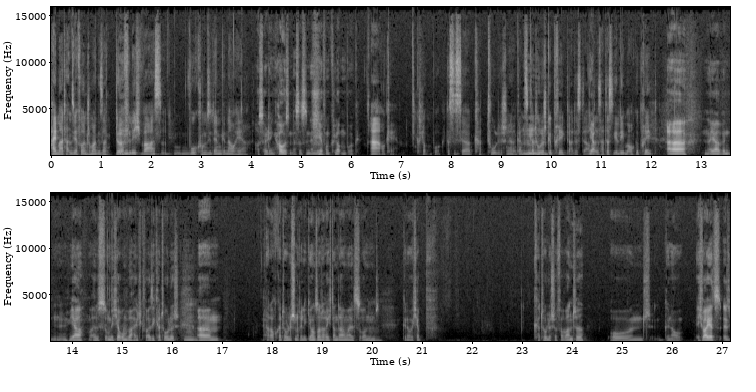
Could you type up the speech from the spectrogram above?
Heimat hatten Sie ja vorhin schon mal gesagt. Dörflich mhm. war es. Wo kommen Sie denn genau her? Aus Höldinghausen. Das ist in der Nähe von Kloppenburg. Ah, okay. Kloppenburg. Das ist ja katholisch, ne? Ganz mhm. katholisch geprägt alles da. Ja. Das, hat das Ihr Leben auch geprägt? Äh, naja, wenn, ja, alles um mich herum war halt quasi katholisch. Mhm. Ähm, hat auch katholischen Religionsunterricht dann damals und mhm. genau, ich habe katholische Verwandte und genau, ich war jetzt, äh,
